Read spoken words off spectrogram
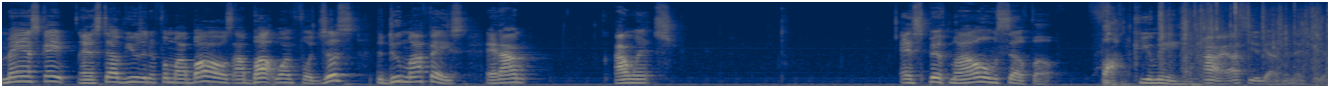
Manscaped and instead of using it for my balls, I bought one for just to do my face. And I'm, I went and spiffed my own self up. Fuck you mean? All right, I'll see you guys in the next video.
